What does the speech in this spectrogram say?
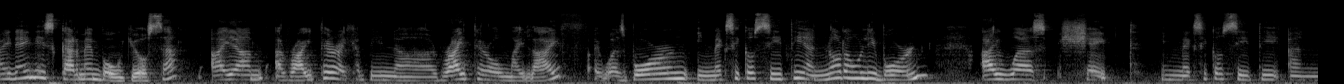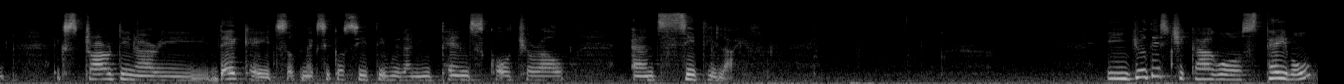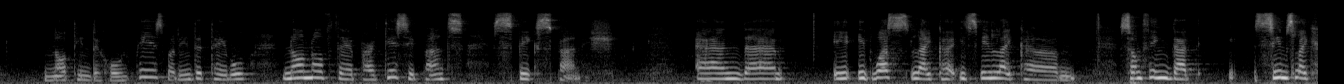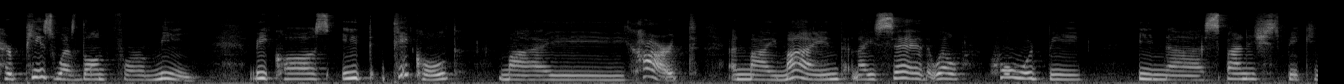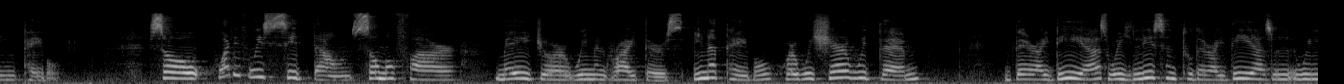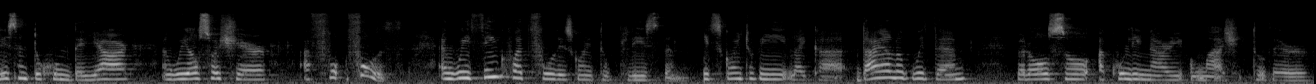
My name is Carmen Boullosa. I am a writer. I have been a writer all my life. I was born in Mexico City, and not only born, I was shaped in Mexico City and extraordinary decades of Mexico City with an intense cultural and city life. In Judith Chicago's table, not in the whole piece, but in the table, none of the participants speak Spanish. And um, it, it, was like, a, it's been like um, something that seems like her piece was done for me because it tickled my heart and my mind. And I said, well, who would be in a Spanish speaking table? So, what if we sit down, some of our major women writers, in a table where we share with them their ideas, we listen to their ideas, we listen to whom they are, and we also share a food. And we think what food is going to please them. It's going to be like a dialogue with them, but also a culinary homage to their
